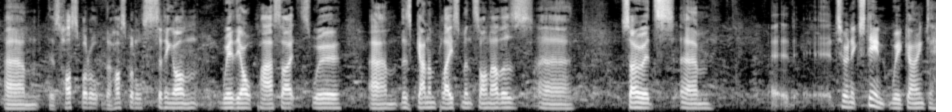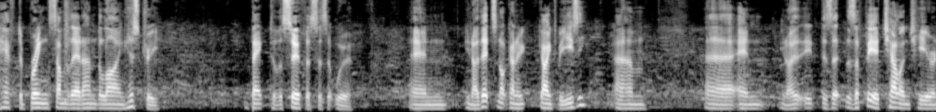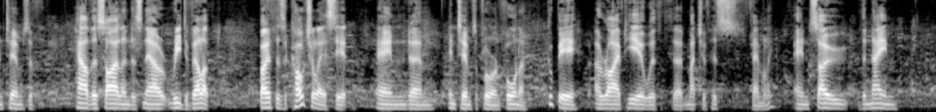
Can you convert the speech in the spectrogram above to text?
Um, there's hospital, the hospitals sitting on where the old pa sites were. Um, there's gun emplacements on others. Uh, so it's um, to an extent, we're going to have to bring some of that underlying history back to the surface, as it were. And, you know, that's not going to, going to be easy. Um, uh, and, you know, it, there's, a, there's a fair challenge here in terms of how this island is now redeveloped, both as a cultural asset and um, in terms of flora and fauna. Kupe arrived here with uh, much of his family, and so the name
